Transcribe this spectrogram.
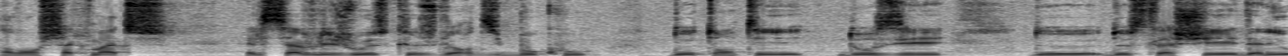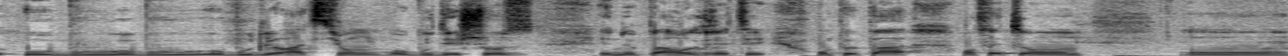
avant chaque match. Elles savent, les joueuses, que je leur dis beaucoup de tenter, d'oser, de, de, se lâcher, d'aller au bout, au bout, au bout de leur action, au bout des choses, et ne pas regretter. On peut pas, en fait, on, on,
